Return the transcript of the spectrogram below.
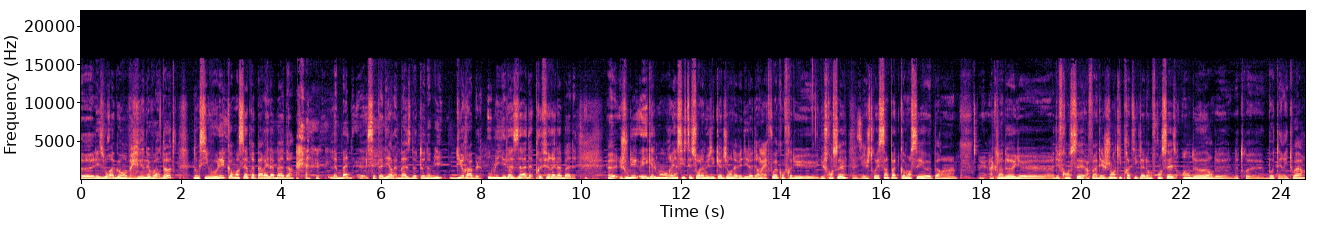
Euh, les ouragans, il va y en avoir d'autres. Donc, si vous voulez, commencez à préparer la BAD. hein. la BAD, euh, c'est-à-dire la base d'autonomie durable. Oubliez la ZAD, préférez la BAD. Euh, je voulais également réinsister sur la musique Adjan. On avait dit la dernière Ouais. fois qu'on ferait du, du français. Et je trouvais sympa de commencer euh, par un, un clin d'œil euh, à des Français, enfin à des gens qui pratiquent la langue française en dehors de notre beau territoire.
